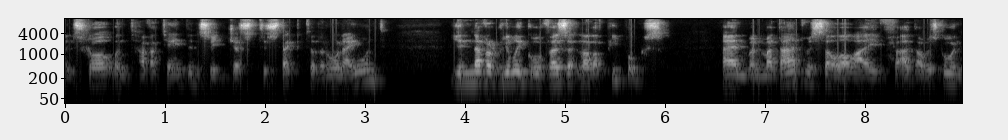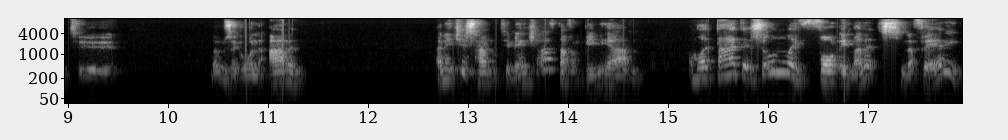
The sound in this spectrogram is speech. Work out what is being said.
in Scotland have a tendency just to stick to their own island. You never really go visiting other people's. And when my dad was still alive, I, I was going to, where was I going? Arran. And he just happened to mention, I've never been to Arran. I'm like, Dad, it's only 40 minutes in a ferry.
